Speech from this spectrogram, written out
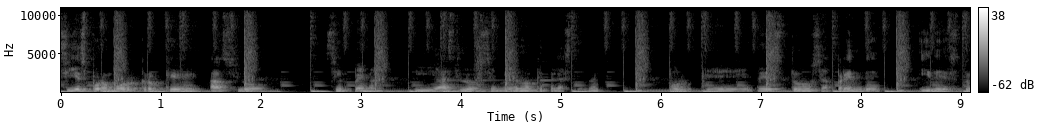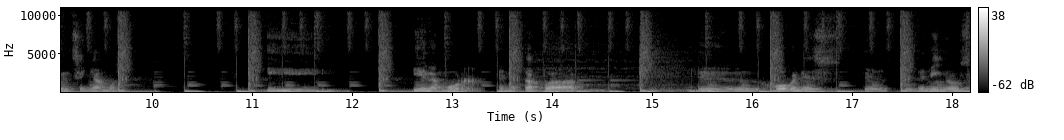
Si es por amor, creo que hazlo sin pena y hazlo sin miedo a que te lastimen, porque de esto se aprende y de esto enseñamos. Y, el amor en la etapa de jóvenes, de, niños,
